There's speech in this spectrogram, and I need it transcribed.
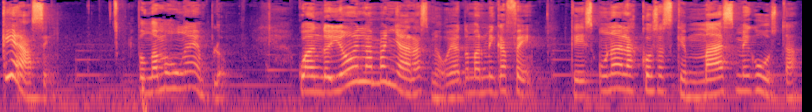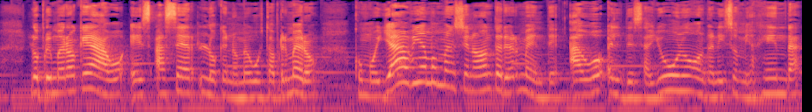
¿qué hacen? Pongamos un ejemplo. Cuando yo en las mañanas me voy a tomar mi café, que es una de las cosas que más me gusta, lo primero que hago es hacer lo que no me gusta primero. Como ya habíamos mencionado anteriormente, hago el desayuno, organizo mi agenda,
